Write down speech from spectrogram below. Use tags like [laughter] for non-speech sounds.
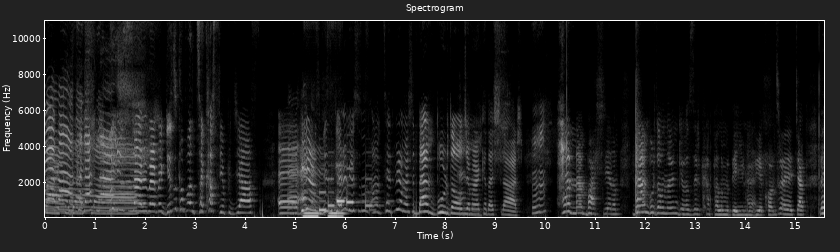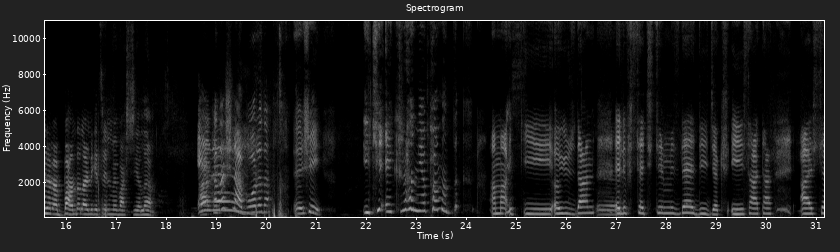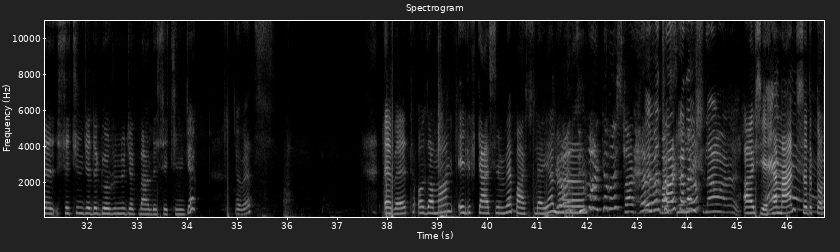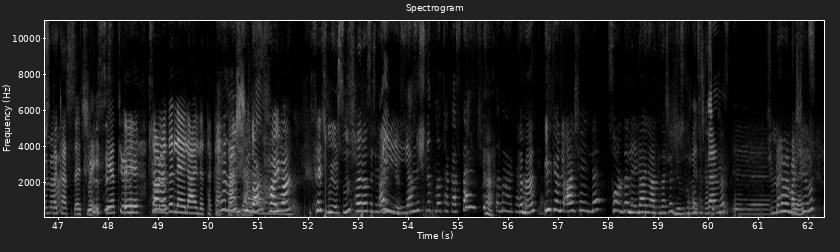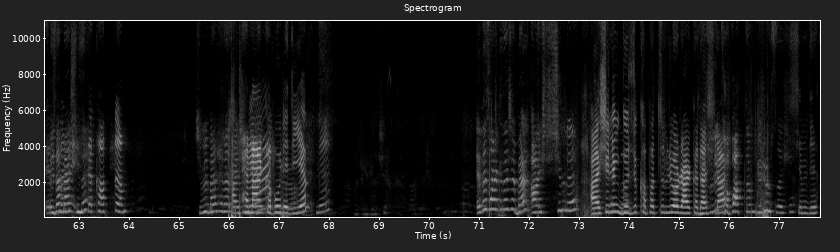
Merhaba arkadaşlar. Bugün sizlerle beraber gözü kapalı takas yapacağız. Ee, biliyoruz bizi göremiyorsunuz ama tedbir amaçlı ben burada olacağım arkadaşlar. Hemen başlayalım. Ben burada onların gözleri kapalı mı değil mi diye kontrol edeceğim. Ve hemen bandalarını getirelim ve başlayalım. Arkadaşlar bu arada e, şey iki ekran yapamadık. Ama e, o yüzden Elif seçtiğimizde diyecek. E, zaten Ayşe seçince de görünecek ben de seçince. Evet. Evet o zaman Elif gelsin ve başlayalım. Geldim arkadaşlar. Hemen Evet başlayalım. arkadaşlar. Ayşe hemen Sadık Dost Hemen. takas siz, istiyorum. e, Sonra da Leyla ile takas Hemen şuradan hayvan seçmiyorsunuz. Hayvan seçmeye Ay yanlışlıkla takastan Heh, arkadaşlar. Hemen ilk önce Ayşe ile sonra da Leyla ile arkadaşlar gözü kapalı Evet, takas ben, yapacağız. eee, Şimdi hemen başlayalım. O yüzden ben şimdi istek attım. şimdi ben hemen Ayşe Hemen kabul edeyim. Ne? Evet arkadaşlar ben Ayşe şimdi Ayşe'nin gözü kapatılıyor gözünü arkadaşlar. kapattım. Görüyor musun Ayşe? Şimdi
